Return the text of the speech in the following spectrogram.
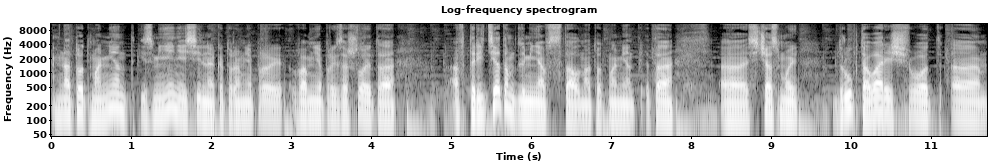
на тот момент изменение сильное, которое мне про, во мне произошло, это авторитетом для меня встал на тот момент. Это э, сейчас мой друг, товарищ, вот, э,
